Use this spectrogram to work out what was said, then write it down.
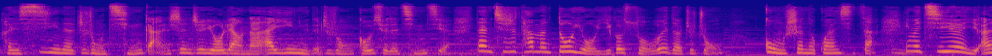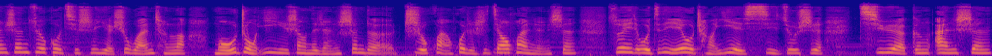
很细腻的这种情感，甚至有两男爱一女的这种狗血的情节，但其实他们都有一个所谓的这种。共生的关系在，因为七月与安生最后其实也是完成了某种意义上的人生的置换，或者是交换人生。所以我记得也有场夜戏，就是七月跟安生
